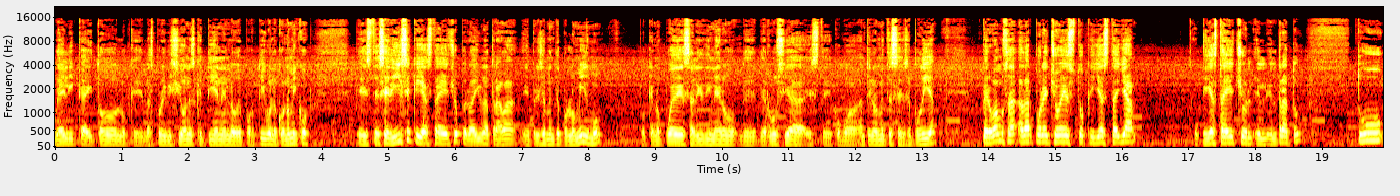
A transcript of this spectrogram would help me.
bélica y todo lo que las prohibiciones que tienen, lo deportivo, lo económico, este, se dice que ya está hecho, pero hay una traba eh, precisamente por lo mismo, porque no puede salir dinero de, Rusia este, como anteriormente se, podía. Pero vamos a, dar por hecho esto, que ya está ya, que ya está hecho el trato. ¿Tú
